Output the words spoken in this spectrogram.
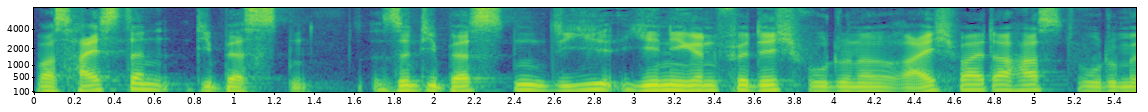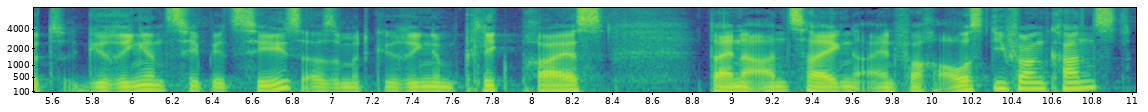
was heißt denn die besten? Sind die besten diejenigen für dich, wo du eine Reichweite hast, wo du mit geringen CPCs, also mit geringem Klickpreis, deine Anzeigen einfach ausliefern kannst?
